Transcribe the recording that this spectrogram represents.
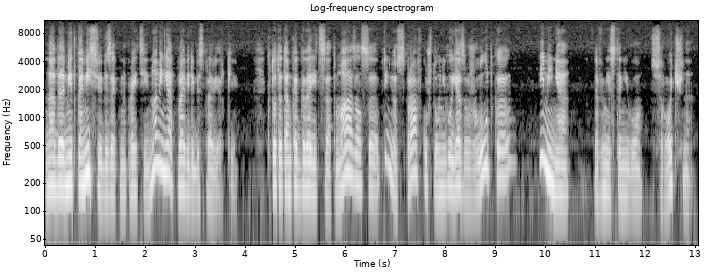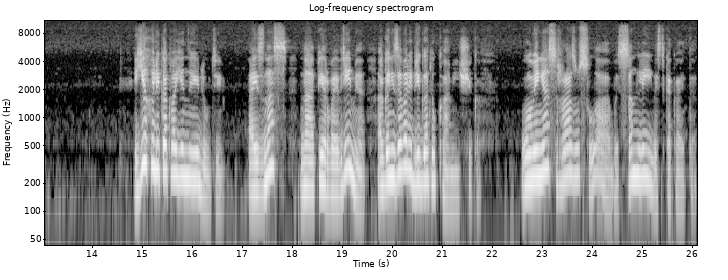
Надо медкомиссию обязательно пройти, но меня отправили без проверки. Кто-то там, как говорится, отмазался, принес справку, что у него язва желудка, и меня вместо него срочно. Ехали как военные люди, а из нас на первое время организовали бригаду каменщиков. У меня сразу слабость, сонливость какая-то.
